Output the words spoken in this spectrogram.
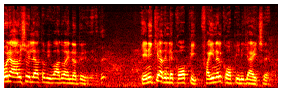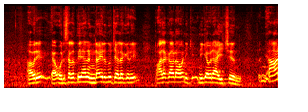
ഒരാവശ്യമില്ലാത്ത വിവാദം അതിന്റെ അകത്ത് എഴുതരുത്. എനിക്ക് അതിന്റെ കോപ്പി ഫൈനൽ കോപ്പി എനിക്ക് അയച്ചു തരണം. അവർ ഒരു സ്ഥലത്ത് ഞാൻ ഉണ്ടായിരുന്നു ചേലക്കരയിൽ പാലക്കാട് എനിക്ക് എനിക്ക് അവർ അയച്ചു തന്നു. ഞാൻ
